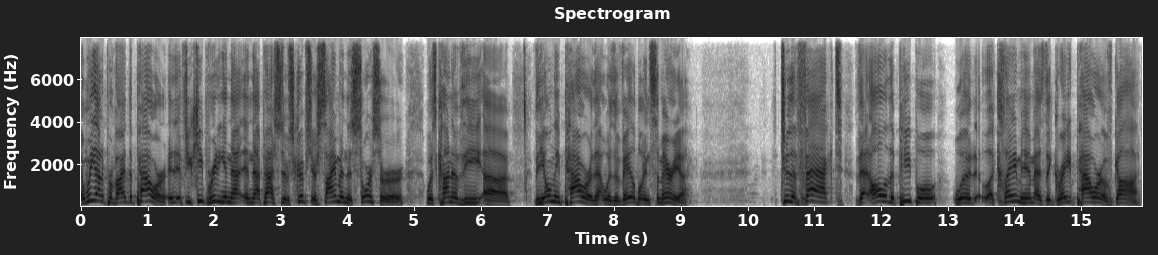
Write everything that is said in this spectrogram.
And we got to provide the power. If you keep reading in that, in that passage of scripture, Simon the sorcerer was kind of the, uh, the only power that was available in Samaria. To the fact that all of the people would acclaim him as the great power of God.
